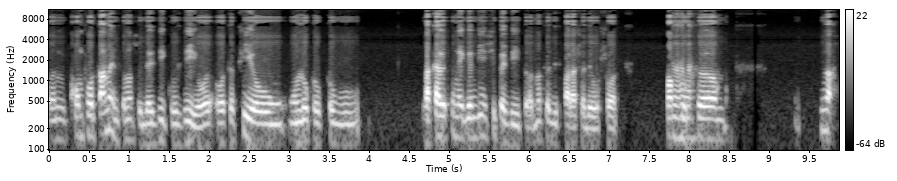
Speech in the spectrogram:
în comportamentul nostru de zi cu zi. O, o să fie un, un lucru cu, la care să ne gândim și pe viitor. Nu o să dispară așa de ușor. Faptul că, na,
